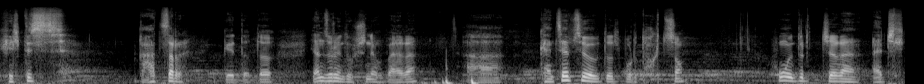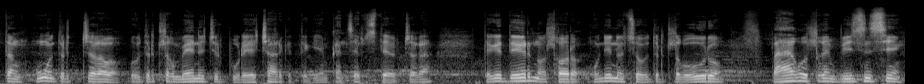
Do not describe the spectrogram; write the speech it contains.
хилтэс газар гэдэг одоо янз бүрийн төвшнөх байгаа. А концепцийн хувьд бол бүр тогтсон. Хүн удирдах байгаа ажилтан, хүн удирдах байгаа удирдлага менежер бүр HR гэдэг ийм концепцтэй явж байгаа. Тэгээд дээр нь болохоор хүний нөөцийн удирдлага өөрөө байгууллагын бизнесийн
